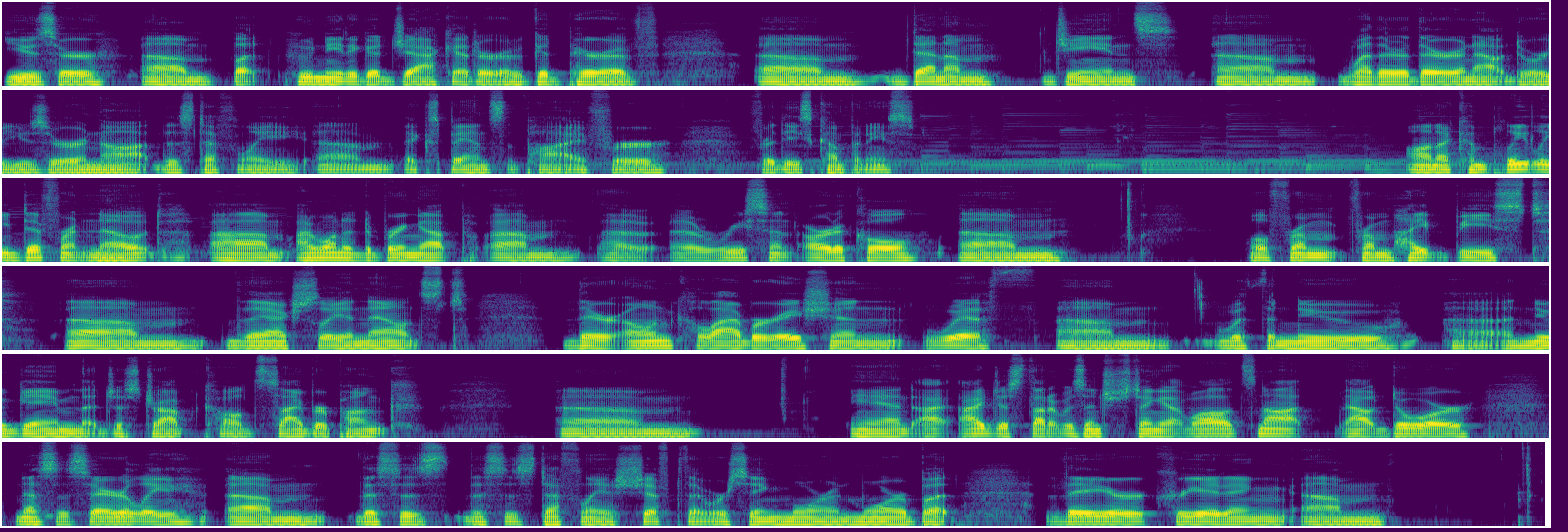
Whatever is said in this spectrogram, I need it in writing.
user, um, but who need a good jacket or a good pair of um, denim jeans, um, whether they're an outdoor user or not. This definitely um, expands the pie for for these companies. On a completely different note, um, I wanted to bring up um, a, a, recent article well, from from Hypebeast, they actually announced their own collaboration with um, with the new uh, a new game that just dropped called Cyberpunk. Um, and I, I just thought it was interesting. That while it's not outdoor necessarily, um, this is this is definitely a shift that we're seeing more and more. But they are creating um,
